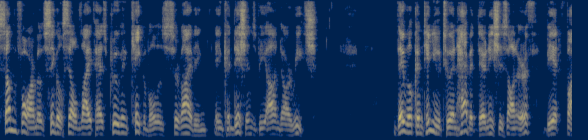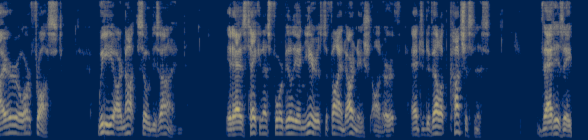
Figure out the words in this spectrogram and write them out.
Some form of single celled life has proven capable of surviving in conditions beyond our reach. They will continue to inhabit their niches on Earth, be it fire or frost. We are not so designed. It has taken us four billion years to find our niche on Earth and to develop consciousness. That is a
